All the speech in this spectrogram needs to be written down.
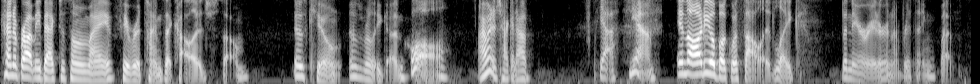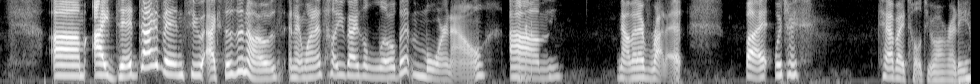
kind of brought me back to some of my favorite times at college. So it was cute. It was really good. Cool. I want to check it out. Yeah. yeah. and the audiobook was solid like the narrator and everything but um i did dive into x's and o's and i want to tell you guys a little bit more now um now that i've read it but which i tab i told you already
